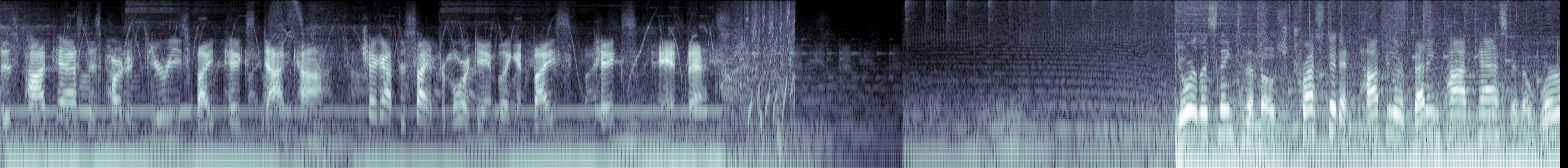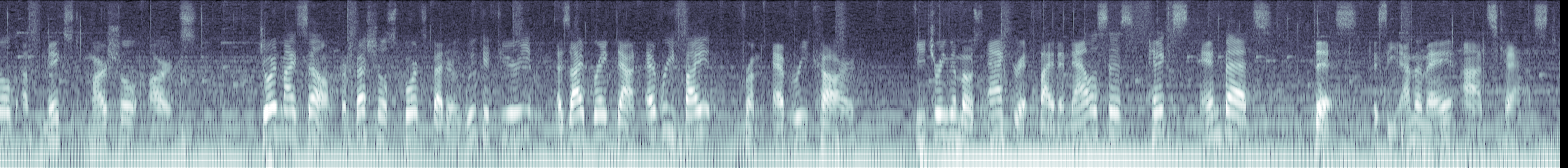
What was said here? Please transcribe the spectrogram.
This podcast is part of FurysFightPicks.com. Check out the site for more gambling advice, picks, and bets. You're listening to the most trusted and popular betting podcast in the world of mixed martial arts. Join myself, professional sports bettor Luca Fury, as I break down every fight from every card. Featuring the most accurate fight analysis, picks, and bets, this is the MMA Oddscast.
